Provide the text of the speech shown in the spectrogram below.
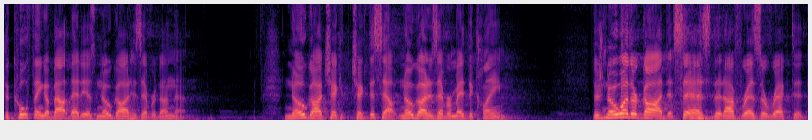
The cool thing about that is no God has ever done that. No God, check, check this out, no God has ever made the claim. There's no other God that says that I've resurrected,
